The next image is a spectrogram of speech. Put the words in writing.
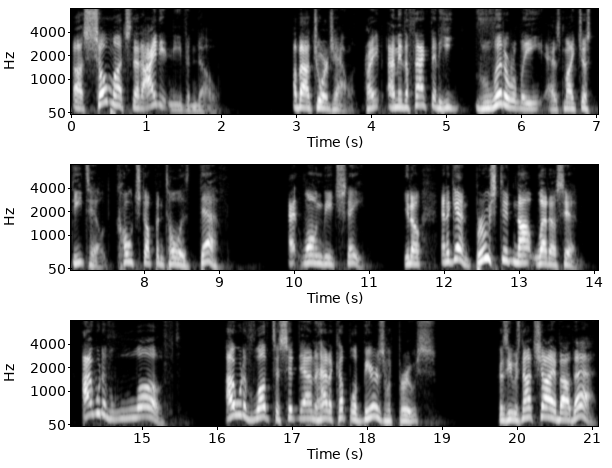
Uh, so much that I didn't even know about George Allen, right? I mean, the fact that he literally, as Mike just detailed, coached up until his death at Long Beach State. You know, and again, Bruce did not let us in. I would have loved, I would have loved to sit down and had a couple of beers with Bruce because he was not shy about that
